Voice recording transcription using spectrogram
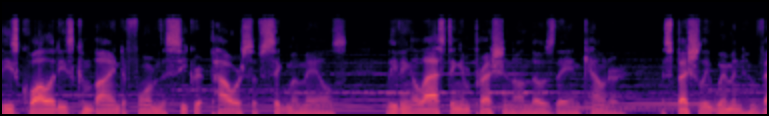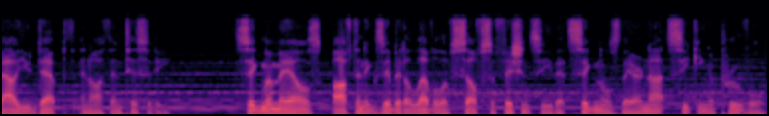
These qualities combine to form the secret powers of Sigma males, leaving a lasting impression on those they encounter, especially women who value depth and authenticity. Sigma males often exhibit a level of self-sufficiency that signals they are not seeking approval,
